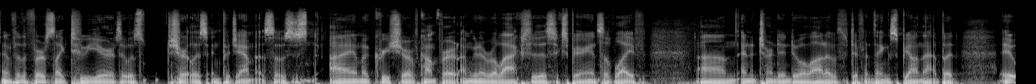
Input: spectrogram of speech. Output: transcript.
And for the first like two years, it was shirtless in pajamas. So it was just, I am a creature of comfort. I'm going to relax through this experience of life. Um, and it turned into a lot of different things beyond that. But it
